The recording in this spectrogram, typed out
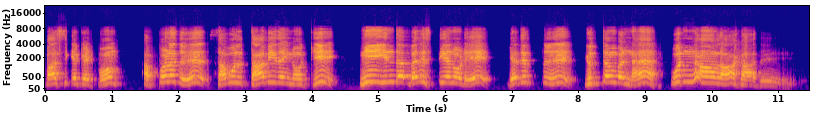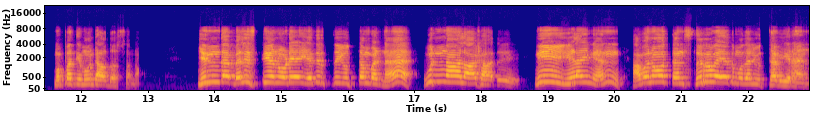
வாசிக்க கேட்போம். அப்பொழுது சவுல் தாவீதை நோக்கி நீ இந்த பெலிஸ்தியனோடு எதிர்த்து யுத்தம் பண்ண உன்னால் ஆகாது. முப்பத்தி மூன்றாவது வசனம். இந்த பெலிஸ்தியனோட எதிர்த்து யுத்தம் பண்ண உன்னால் ஆகாது. நீ இளைஞன் அவனோ தன் சிறுவயது முதல் யுத்த வீரன்.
